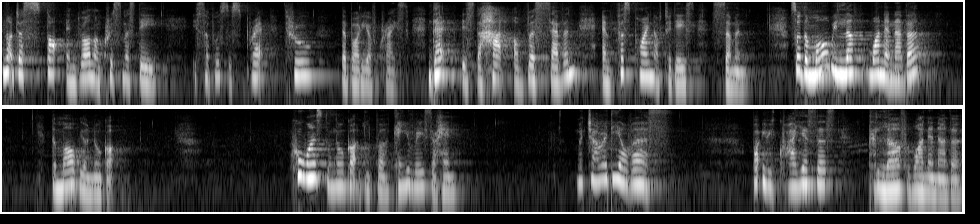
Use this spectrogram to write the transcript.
not just stop and dwell on Christmas Day. It's supposed to spread through the body of Christ. That is the heart of verse 7 and first point of today's sermon. So the more we love one another, the more we'll know God. Who wants to know God deeper? Can you raise your hand? Majority of us. But it requires us to love one another.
